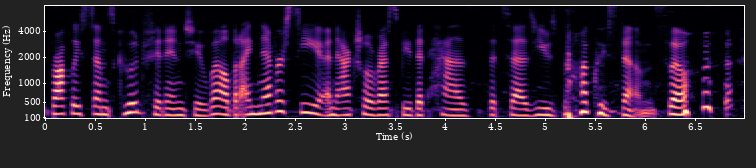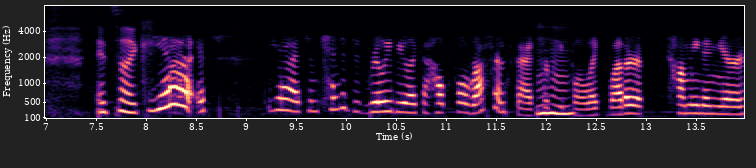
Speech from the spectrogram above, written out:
broccoli stems could fit into well, but I never see an actual recipe that has that says use broccoli stems. So it's like Yeah, it's yeah, it's intended to really be like a helpful reference guide for Mm-hmm. people. Like whether it's coming in your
